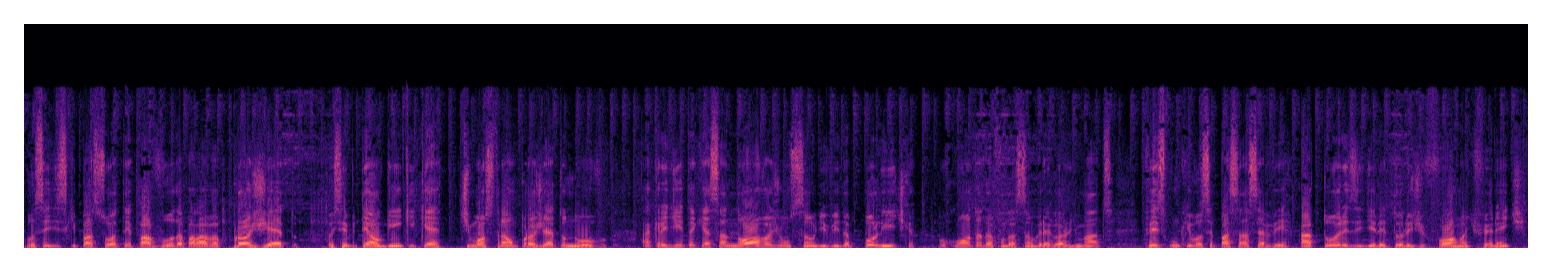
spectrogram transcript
você disse que passou a ter pavor da palavra projeto, pois sempre tem alguém que quer te mostrar um projeto novo acredita que essa nova junção de vida política, por conta da Fundação Gregório de Matos, fez com que você passasse a ver atores e diretores de forma diferente?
